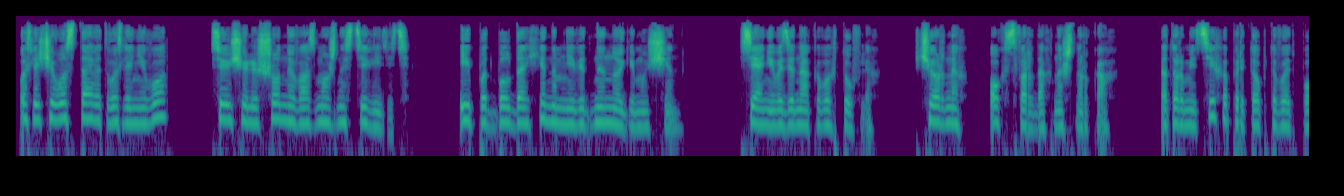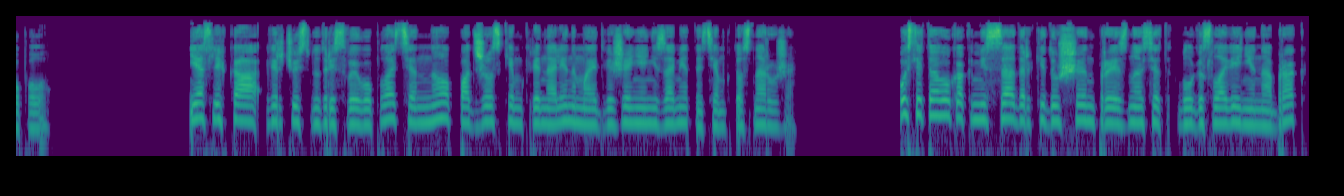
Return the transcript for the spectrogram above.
после чего ставят возле него, все еще лишенные возможности видеть. И под балдахином не видны ноги мужчин. Все они в одинаковых туфлях, в черных Оксфордах на шнурках, которыми тихо притоптывают по полу. Я слегка верчусь внутри своего платья, но под жестким кринолином мои движения незаметны тем, кто снаружи. После того, как мисс Садер Кедушин произносит благословение на брак,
